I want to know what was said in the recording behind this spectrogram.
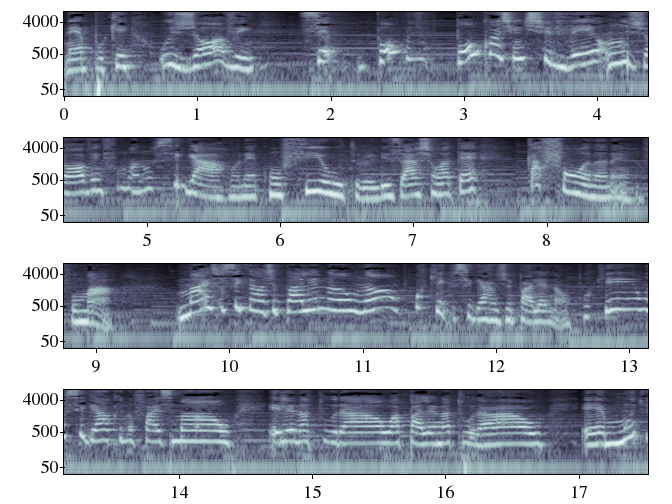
né? Porque o jovem Cê, pouco, pouco a gente vê um jovem fumando um cigarro, né? Com filtro. Eles acham até cafona, né? Fumar. Mas o cigarro de palha não, não. Por que, que o cigarro de palha não? Porque é um cigarro que não faz mal, ele é natural, a palha é natural, é muito,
